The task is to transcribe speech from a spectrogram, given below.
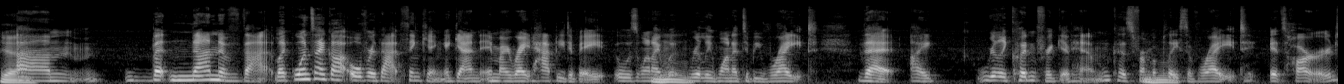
Yeah. Um, but none of that like once i got over that thinking again in my right happy debate it was when i w- mm-hmm. really wanted to be right that i really couldn't forgive him because from a mm-hmm. place of right it's hard.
